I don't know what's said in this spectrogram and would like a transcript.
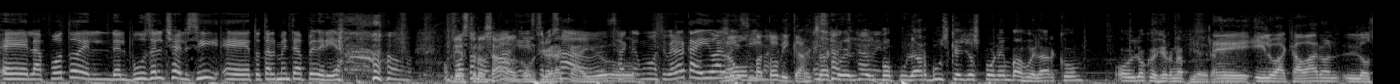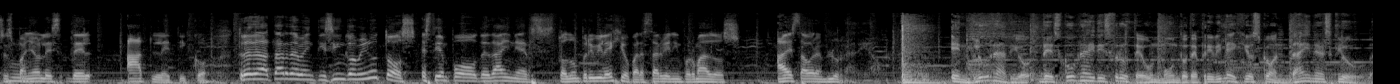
Eh, la foto del, del bus del Chelsea eh, totalmente apedreada. Destrozado, como si hubiera destrozado, caído- exacto, como si hubiera caído algo Una bomba encima. atómica. Exacto, el, popular bus que ellos ponen bajo el arco, hoy lo cogieron a piedra. Eh, y lo acabaron los españoles del Atlético. 3 de la tarde, 25 minutos. Es tiempo de Diners. Todo un privilegio para estar bien informados a esta hora en Blue Radio. En Blue Radio, descubra y disfrute un mundo de privilegios con Diners Club.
